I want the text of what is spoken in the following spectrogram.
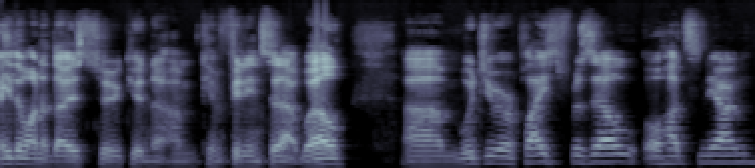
either one of those two can um, can fit into that well. Um, would you replace Frizell or Hudson Young?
